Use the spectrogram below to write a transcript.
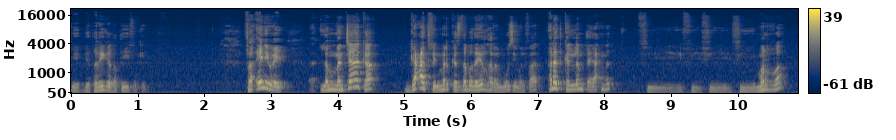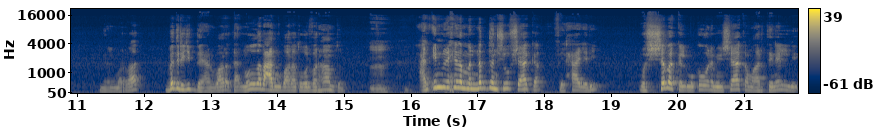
ب- بطريقة لطيفة كده. فا anyway لما شاكا قعد في المركز ده بدأ يظهر الموسم اللي فات. أنا تكلمت يا أحمد في في في في مرة من المرات. بدري جدا يعني مباراة الموضوع ده بعد مباراه ولفرهامبتون. عن إنه إحنا لما نبدأ نشوف شاكا في الحاجة دي والشبكة المكونة من شاكا مارتينيلي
